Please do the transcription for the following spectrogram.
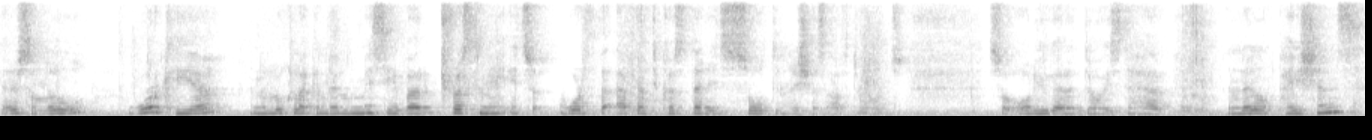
There's a little work here and it look like a little messy, but trust me, it's worth the effort because then it's so delicious afterwards. So all you gotta do is to have a little patience.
